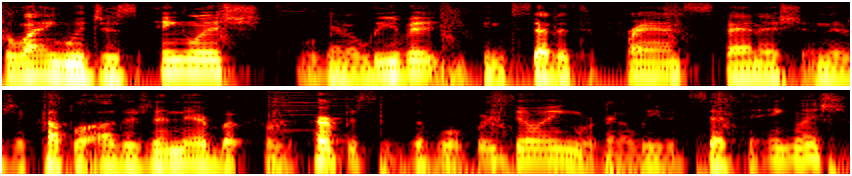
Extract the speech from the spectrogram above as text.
The language is English. We're going to leave it. You can set it to France, Spanish, and there's a couple of others in there. But for the purposes of what we're doing, we're going to leave it set to English.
